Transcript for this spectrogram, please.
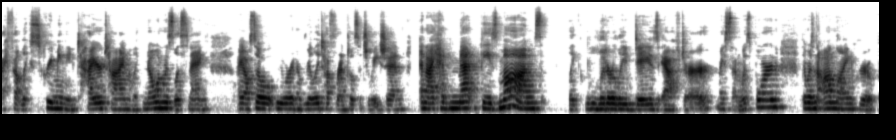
I felt like screaming the entire time, and like no one was listening. I also, we were in a really tough rental situation. And I had met these moms like literally days after my son was born. There was an online group.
